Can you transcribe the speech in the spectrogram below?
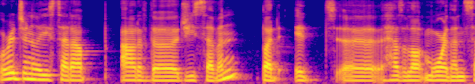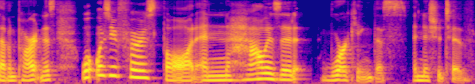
originally set up out of the G7 but it uh, has a lot more than seven partners. What was your first thought, and how is it working, this initiative?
